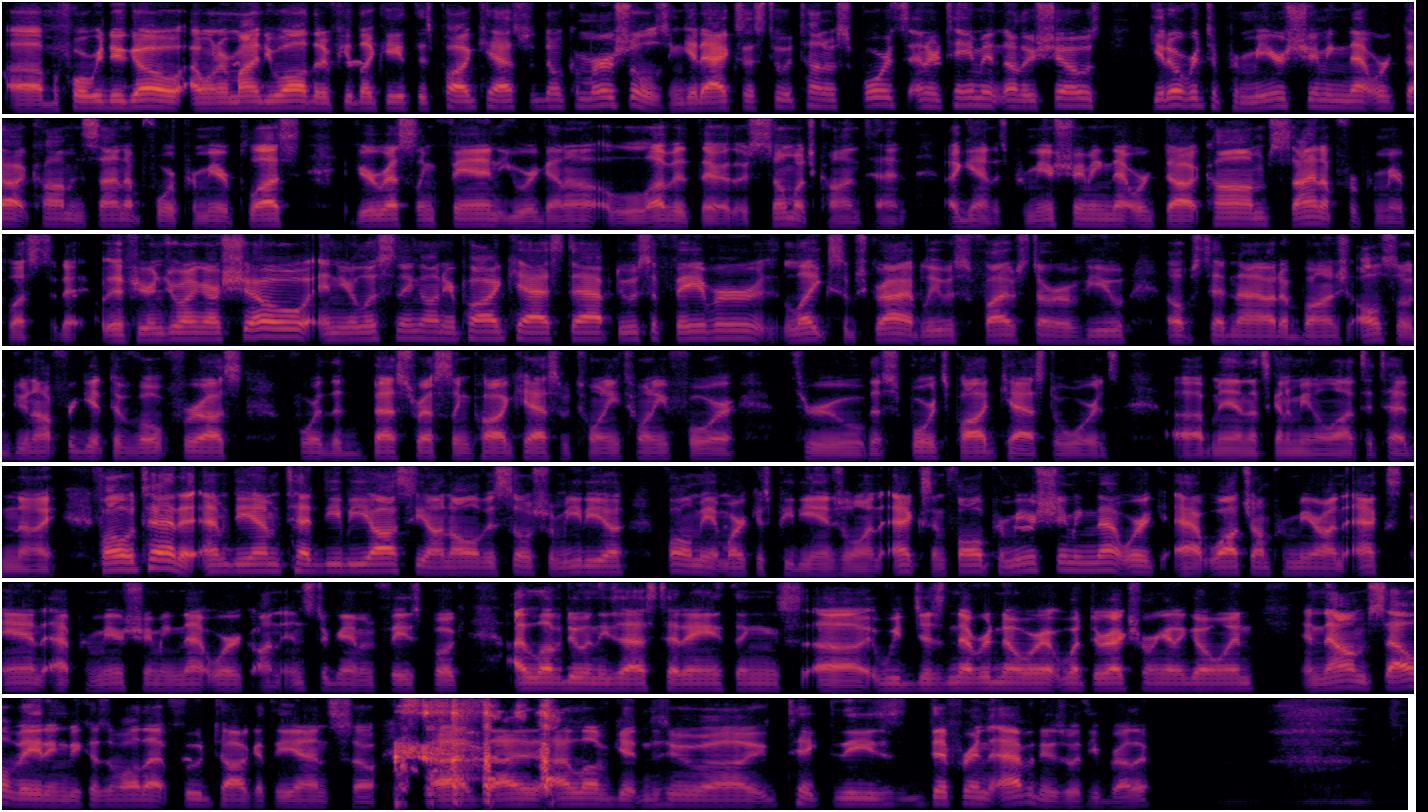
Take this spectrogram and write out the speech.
Uh, before we do go, I want to remind you all that if you'd like to get this podcast with no commercials and get access to a ton of sports, entertainment, and other shows, get over to premierstreamingnetwork.com and sign up for Premier Plus. If you're a wrestling fan, you are going to love it there. There's so much content. Again, it's premierstreamingnetwork.com. Sign up for Premier Plus today. If you're enjoying our show and you're listening on your podcast app, do us a favor, like, subscribe, leave us a five star review. Helps Ted and I out a bunch. Also, do not forget to vote for us for the best wrestling podcast of 2024 through the Sports Podcast Awards. Uh, man, that's going to mean a lot to Ted and I. Follow Ted at MDM Ted DiBiase on all of his social media. Follow me at Marcus P. DeAngelo on X and follow Premier Streaming Network at Watch on Premier on X and at Premier Streaming Network on Instagram and Facebook. I love doing these Ask Ted Anythings. Uh, we just never know where what direction we're going to go in. And now I'm salivating because of all that food talk at the end. So uh, I, I love getting to uh, take these different avenues with you, brother.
